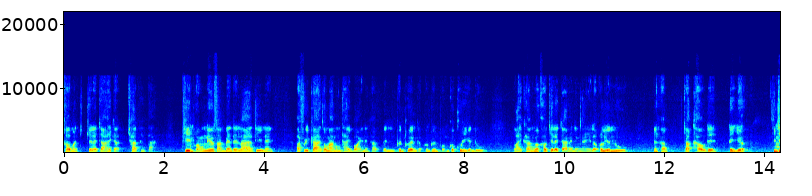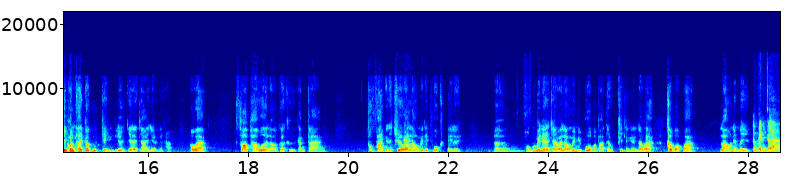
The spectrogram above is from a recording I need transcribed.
เข้ามาเจรจาให้กับชาติต่างๆ ทีมของเนลสันแบนเดล่าที่ในแอฟริกาก็มาเมืองไทยบ่อยนะครับ เป็นเพื่อนๆกับเพื่อนๆ ผมก็คุยกันดู หลายครั้งว่าเขาเจรจากันยังไง เราก็เรียนรู้นะครับ จากเขาได้ได้เยอะ จริง ๆ คนไทยก็เก่งเรื่องเจรจาเยอะนะครับ เพราะว่าซอฟต์พาวเวอร์เราก็คือกลางๆ ทุกฝ่ายก็จะเชื่อว่าเราไม่ได้พวกใครเลยผมก็ไม่แน่ใจว่าเราไม่มีพวกหรือเปล่าถ้าคิดอย่างนั้น แต่ว่าเขาบอกว่า เราเนี่ยไม่จะเป็นกลาง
